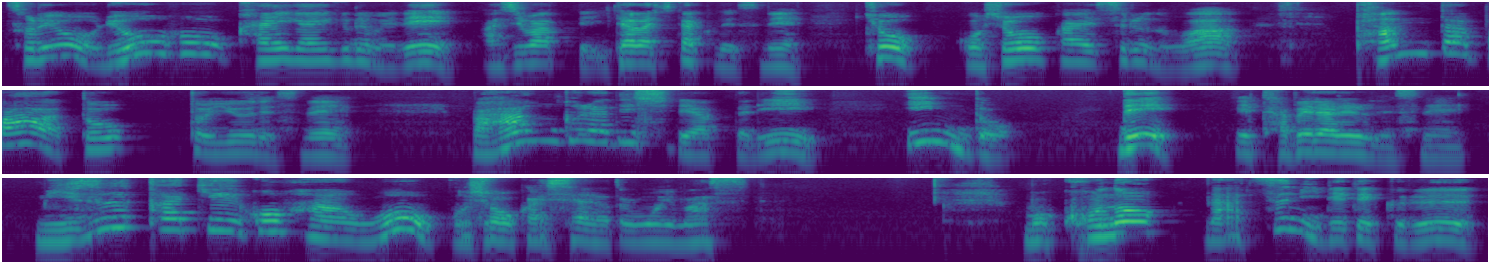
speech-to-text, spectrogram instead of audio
それを両方海外グルメで味わっていただきたくですね、今日ご紹介するのは、パンダバートというですね、バングラディッシュであったり、インドで食べられるですね、水かけご飯をご紹介したいなと思います。もうこの夏に出てくる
